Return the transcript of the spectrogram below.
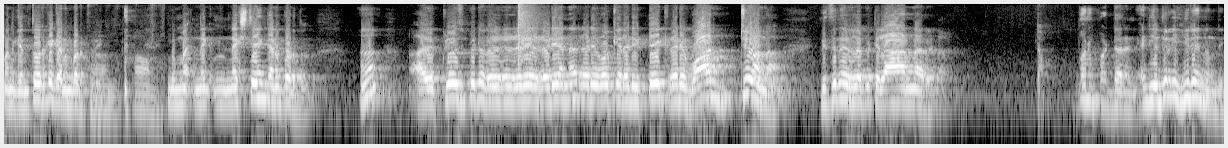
మనకి ఎంతవరకే కనబడుతుంది? నెక్స్ట్ ఏం కనపడదు? అది క్లోజ్ పెట్టి రెడీ రెడీ రెడీ అన్న ready okay ready take ready one two అన్న. నితిన్ ఇలా పెట్టి ఇలా అన్నారు. టప్పని పడ్డారండి. అండ్ ఎదురుగా హీరోయిన్ ఉంది.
